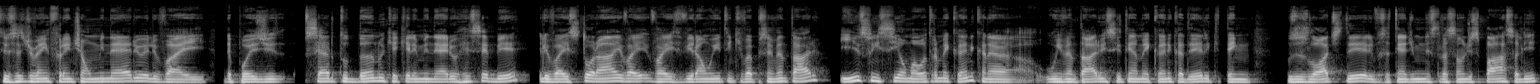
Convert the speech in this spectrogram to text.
Se você estiver em frente a um minério, ele vai, depois de certo dano que aquele minério receber, ele vai estourar e vai, vai virar um item que vai pro seu inventário. E isso em si é uma outra mecânica, né? O inventário em si tem a mecânica dele, que tem os slots dele, você tem administração de espaço ali.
